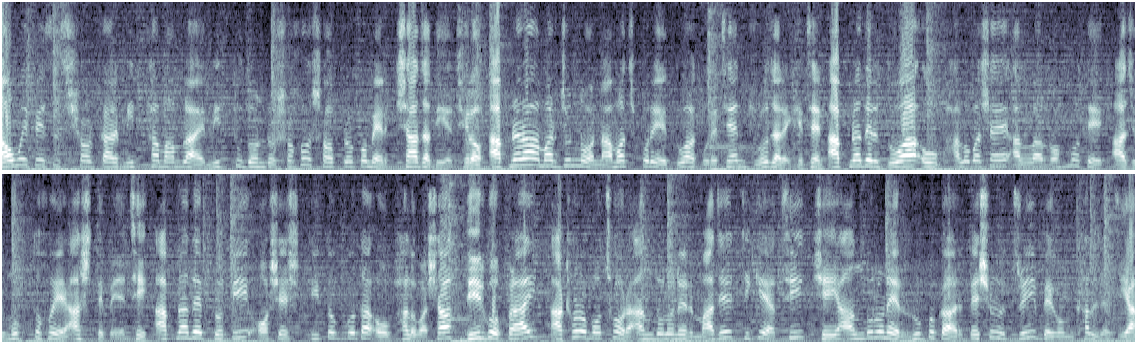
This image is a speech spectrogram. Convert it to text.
আওয়ামী ফেসিস সরকার মিথ্যা মামলায় মৃত্যুদণ্ড সহ সব রকমের সাজা দিয়েছিল। আপনারা আমার জন্য নামাজ পড়ে দোয়া করেছেন, রোজা রেখেছেন। আপনাদের দোয়া ও ভালোবাসায় আল্লাহর রহমতে আজ মুক্ত হয়ে আসতে পেরেছি। আপনাদের প্রতি অশেষ কৃতজ্ঞতা ও ভালোবাসা। দীর্ঘ প্রায় আঠারো বছর আন্দোলনের মাঝে টিকে আছি সেই আন্দোলনের রূপকার দেশনেত্রী বেগম খালেদা জিয়া।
